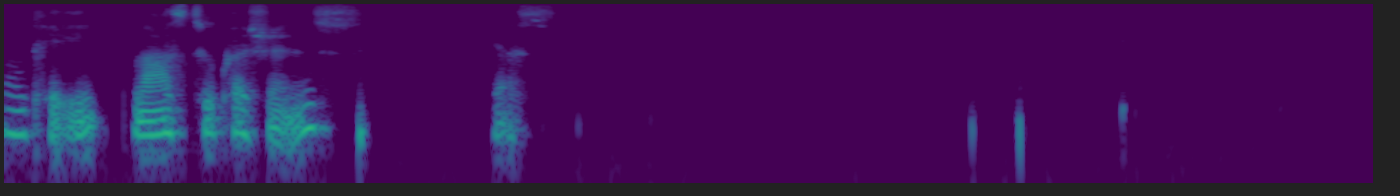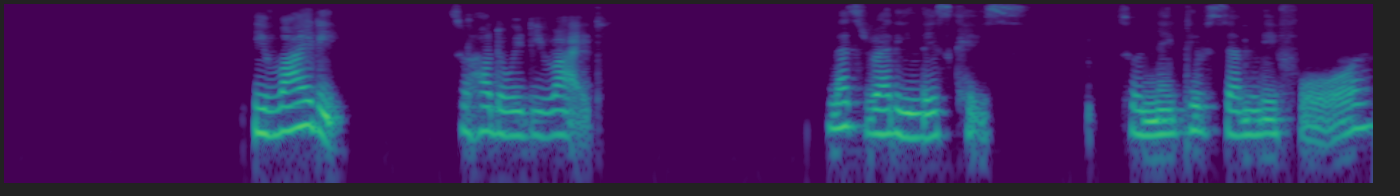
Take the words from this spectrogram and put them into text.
Okay, last two questions. Yes. Dividing. So how do we divide? Let's write in this case. So negative 74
